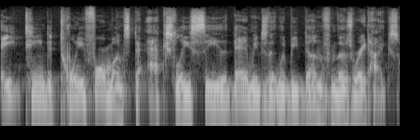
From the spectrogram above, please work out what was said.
18 to 24 months to actually see the damage that would be done from those rate hikes.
